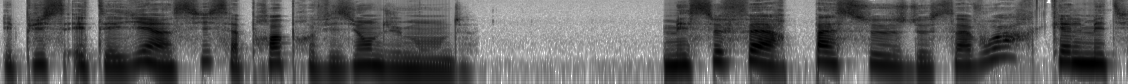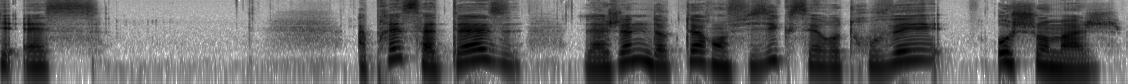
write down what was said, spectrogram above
et puisse étayer ainsi sa propre vision du monde. Mais se faire passeuse de savoir, quel métier est-ce? Après sa thèse, la jeune docteure en physique s'est retrouvée au chômage.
